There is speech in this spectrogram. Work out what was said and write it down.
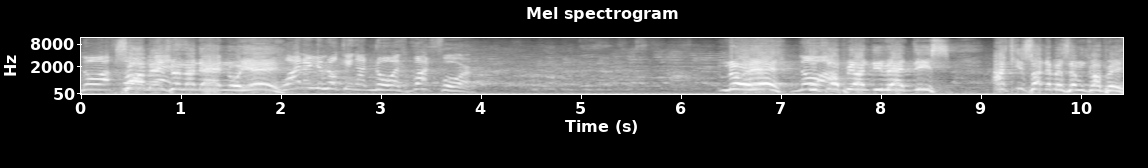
Noah formless. Sa yon bezè nan den Noé. What are you looking at Noah's butt for? Noé. Noah. Ou kopi an diver dis. A ki sa de bezè m kopi?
